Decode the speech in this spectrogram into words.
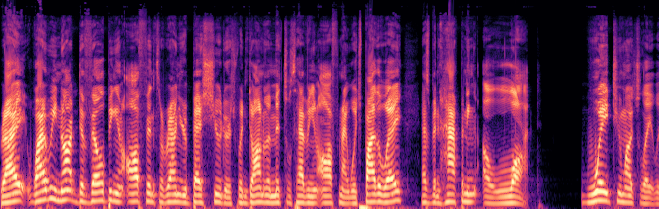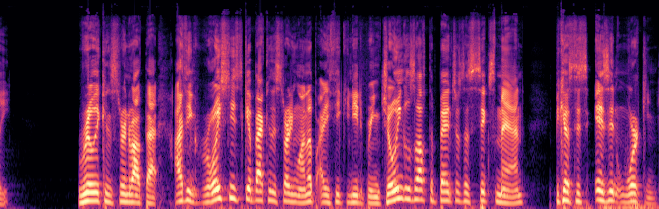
Right? Why are we not developing an offense around your best shooters when Donovan Mitchell's having an off night, which by the way has been happening a lot. Way too much lately. Really concerned about that. I think Royce needs to get back in the starting lineup. I think you need to bring Joe Ingles off the bench as a sixth man because this isn't working.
